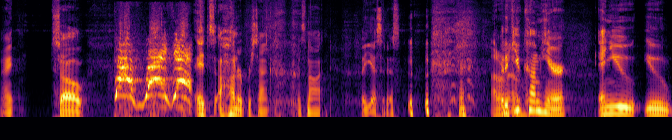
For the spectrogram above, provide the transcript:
Right? So it's a hundred percent. It's not, but yes, it is. I don't But know. if you come here and you you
